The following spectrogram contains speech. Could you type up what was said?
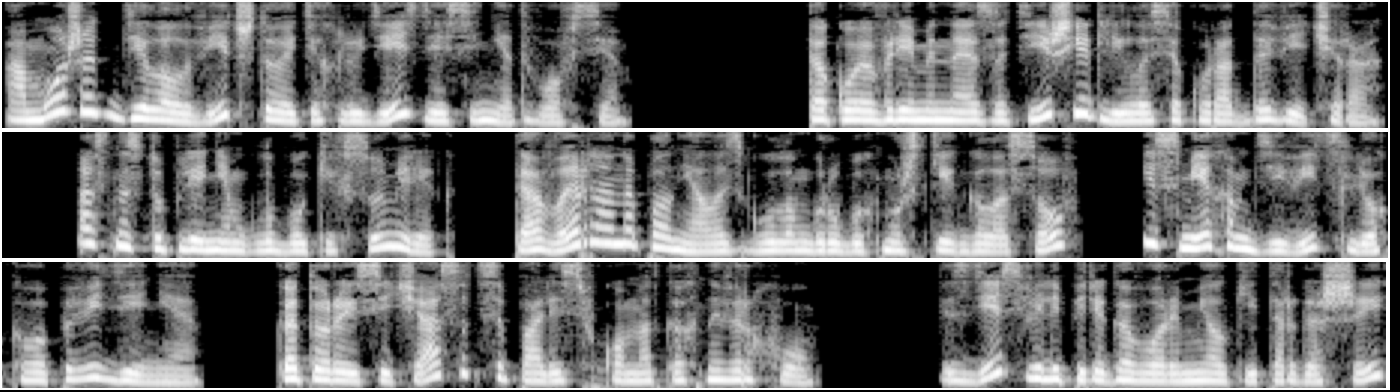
А может, делал вид, что этих людей здесь и нет вовсе. Такое временное затишье длилось аккурат до вечера, а с наступлением глубоких сумерек таверна наполнялась гулом грубых мужских голосов и смехом девиц легкого поведения, которые сейчас отсыпались в комнатках наверху. Здесь вели переговоры мелкие торгаши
